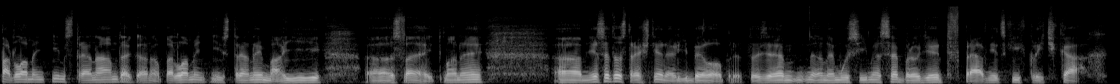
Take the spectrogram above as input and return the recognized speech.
parlamentním stranám, tak ano, parlamentní strany mají uh, své hejtmany. Eh, mně se to strašně nelíbilo, protože nemusíme se brodit v právnických kličkách.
